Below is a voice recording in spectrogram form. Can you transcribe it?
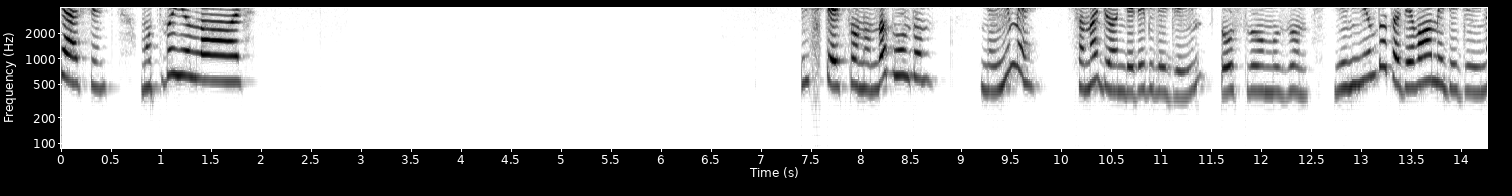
gelsin. Mutlu yıllar. İşte sonunda buldum. Gönderebileceğim dostluğumuzun yeni yılda da devam edeceğini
